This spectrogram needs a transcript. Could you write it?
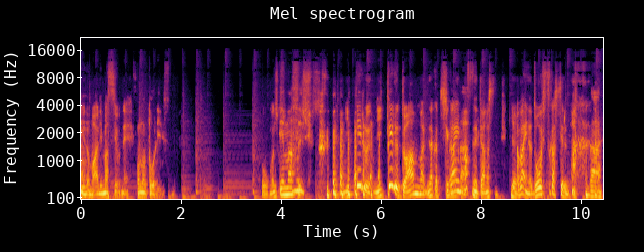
いうのもありますよね。その通りです。そうか似てます似てる、似てるとあんまり、なんか違いますねって話。やばいな、同質化してるな。あ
